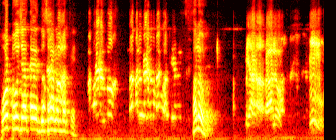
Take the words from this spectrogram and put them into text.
पोर्ट हो जाता है दूसरा नंबर पे। हेलो हेलो हम्म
